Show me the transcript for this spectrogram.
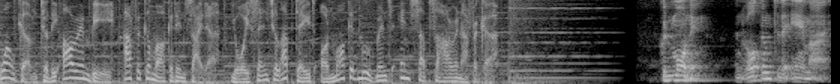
Welcome to the RMB Africa Market Insider, your essential update on market movements in sub Saharan Africa. Good morning and welcome to the AMI.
